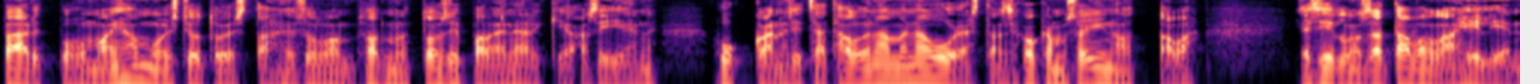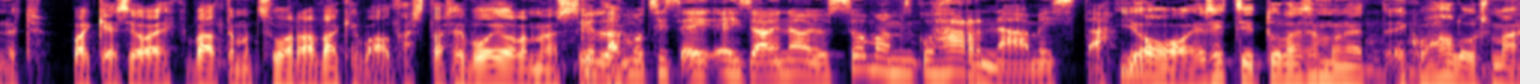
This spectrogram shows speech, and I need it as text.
päädyt puhumaan ihan muista jutuista, ja sulla on, mennyt tosi paljon energiaa siihen hukkaan, niin sitten sä et halua enää mennä uudestaan. Se kokemus on inhottava. Ja silloin sä tavallaan hiljennyt, vaikka se on ehkä välttämättä suoraan väkivaltaista. Se voi olla myös sitä. Kyllä, mutta siis ei, ei se aina ole, jos se on vaan niin kuin härnäämistä. Joo, ja sitten siitä tulee semmoinen, että eikö haluuks mä,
